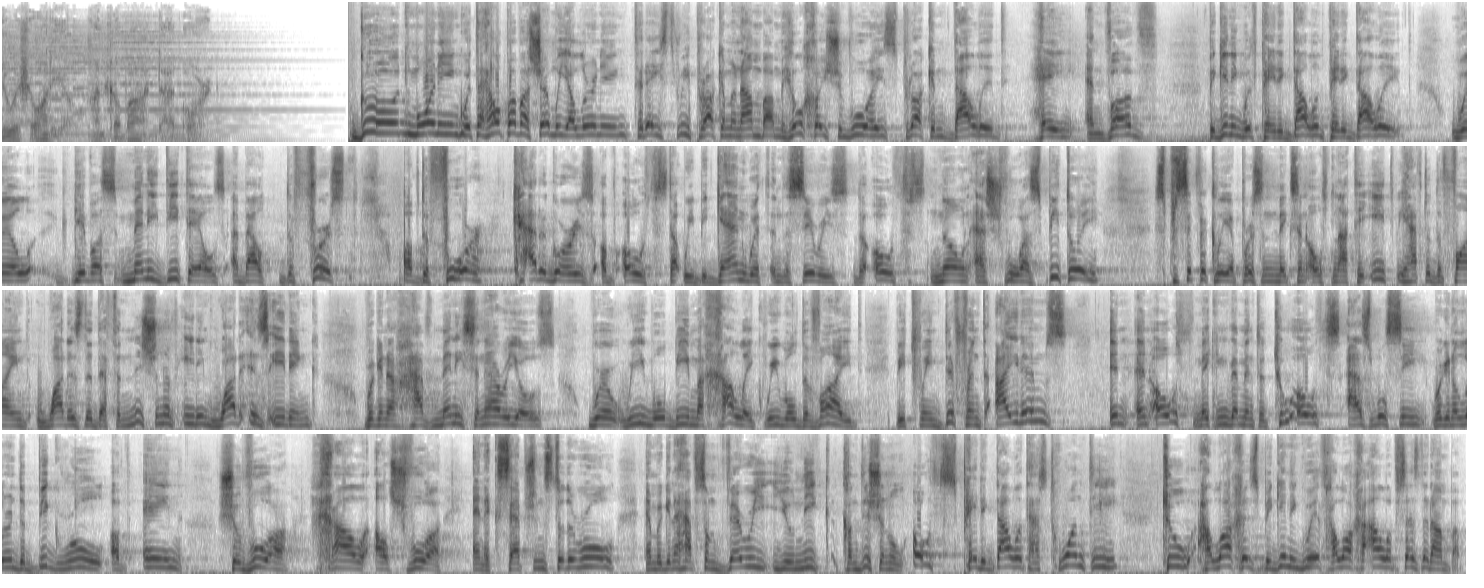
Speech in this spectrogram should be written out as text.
Jewish audio on Chabad.org. Good morning. With the help of Hashem, we are learning today's three prakim and Rambam, Hilchoy Shavuos, prakim Dalid, Hey, and Vav. Beginning with Pedig Dalid, Pedig Dalid will give us many details about the first of the four categories of oaths that we began with in the series, the oaths known as Shvuas Bitoy. Specifically, a person makes an oath not to eat. We have to define what is the definition of eating, what is eating. We're going to have many scenarios where we will be machalik, we will divide between different items in an oath, making them into two oaths, as we'll see. We're going to learn the big rule of Ein Shavua, Chal al Shvua, and exceptions to the rule. And we're going to have some very unique conditional oaths. Pedig has 20 two halachas, beginning with halacha aleph, says the Rambam.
